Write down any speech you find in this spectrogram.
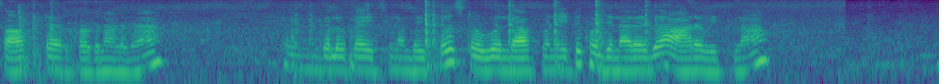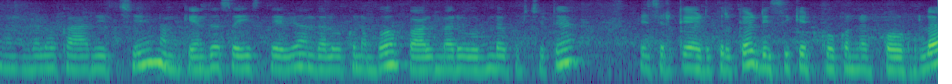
சாஃப்டாக இருக்கும் அதனால தான் இந்த அளவுக்கு ஆயிடுச்சு. நம்ம இப்போ ஸ்டவ் வந்து ஆஃப் பண்ணிவிட்டு கொஞ்சம் நிறைய இதை ஆற வைக்கலாம். அந்த அளவுக்கு ஆறிடுச்சு. நமக்கு எந்த சைஸ் தேவையோ அந்தளவுக்கு நம்ம பால் மாதிரி உருண்டை பிடிச்சிட்டு வச்சுருக்க எடுத்துருக்க டிசிகேட் கோகோனட் பவுடரில்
